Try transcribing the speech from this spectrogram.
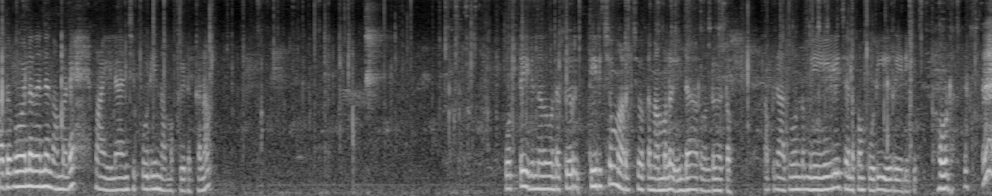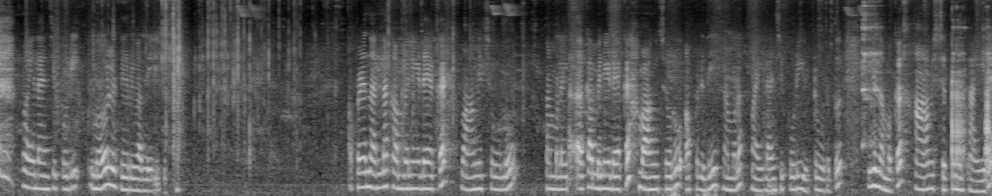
അതുപോലെ തന്നെ നമ്മുടെ മൈലാഞ്ചിപ്പൊടി നമുക്ക് എടുക്കണം. പൊട്ടിയിരുന്നത് കൊണ്ട് തിരി തിരിച്ചും മറിച്ചുമൊക്കെ നമ്മൾ ഇടാറുണ്ട് കേട്ടോ. അപ്പോഴതുകൊണ്ട് മേലിൽ ചിലപ്പം പൊടി കയറിയിരിക്കും. പൗഡർ മൈലാഞ്ചിപ്പൊടി മുകളിൽ കയറി വന്നിരിക്കും. അപ്പോഴേ നല്ല കമ്പനിയുടെയൊക്കെ വാങ്ങിച്ചോളൂ. നമ്മൾ കമ്പനിയുടെയൊക്കെ വാങ്ങിച്ചോളൂ. അപ്പോഴത്തേ നമ്മൾ മൈലാഞ്ചിപ്പൊടി ഇട്ട് കൊടുത്തു ഇനി നമുക്ക് ആവശ്യത്തിന് തൈര്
